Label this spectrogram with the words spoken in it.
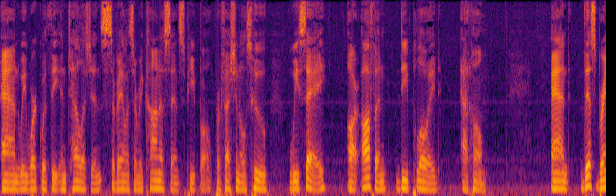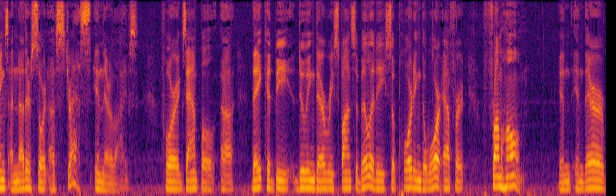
and we work with the intelligence, surveillance, and reconnaissance people, professionals who we say are often deployed at home. And this brings another sort of stress in their lives. For example, uh, they could be doing their responsibility supporting the war effort from home in in their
